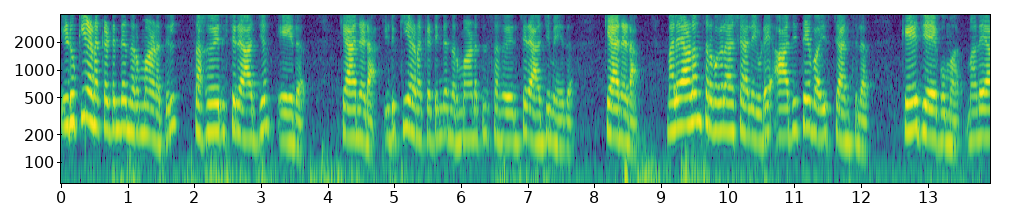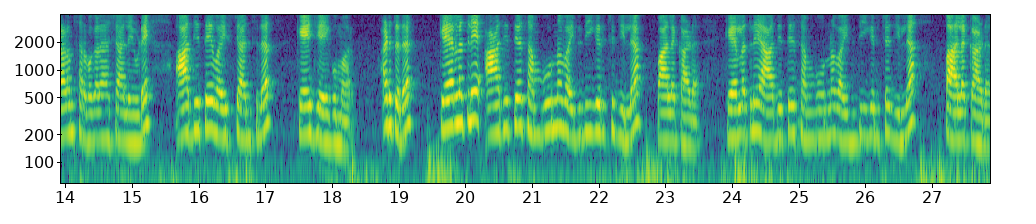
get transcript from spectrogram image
ഇടുക്കി അണക്കെട്ടിന്റെ നിർമ്മാണത്തിൽ സഹകരിച്ച രാജ്യം ഏത്? കാനഡ. ഇടുക്കി അണക്കെട്ടിന്റെ നിർമ്മാണത്തിൽ സഹകരിച്ച രാജ്യം ഏത്? കാനഡ. മലയാളം സർവകലാശാലയുടെ ആദ്യത്തെ vice chancellor K Jayakumar. Malayalam സർവകലാശാലയുടെ ആദ്യത്തെ വൈസ് ചാൻസലർ കെ ജയകുമാർ. അടുത്തത് കേരളത്തിലെ ആദ്യത്തെ സമ്പൂർണ വൈദ്യുതീകരിച്ച ജില്ല പാലക്കാട്. കേരളത്തിലെ ആദ്യത്തെ സമ്പൂർണ വൈദ്യുതീകരിച്ച ജില്ല പാലക്കാട്.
